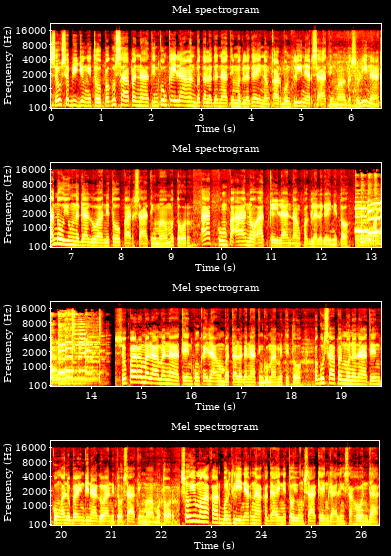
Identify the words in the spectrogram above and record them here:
So sa bidyong ito, pag-usapan natin kung kailangan ba talaga nating maglagay ng carbon cleaner sa ating mga gasolina, ano yung nagagawa nito para sa ating mga motor, at kung paano at kailan ang paglalagay nito. So para malaman natin kung kailangan ba talaga natin gumamit nito, pag-usapan muna natin kung ano ba yung ginagawa nito sa ating mga motor. So yung mga carbon cleaner na kagaya nito yung sa akin galing sa Honda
